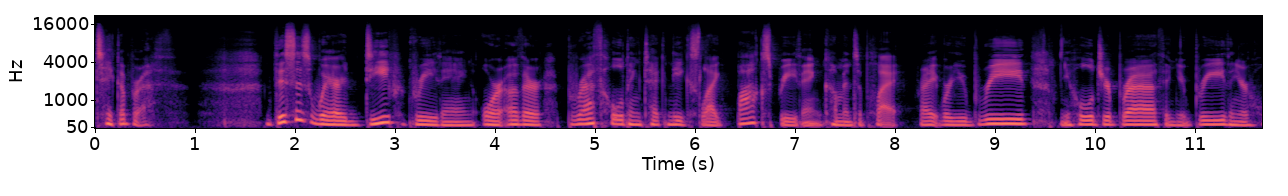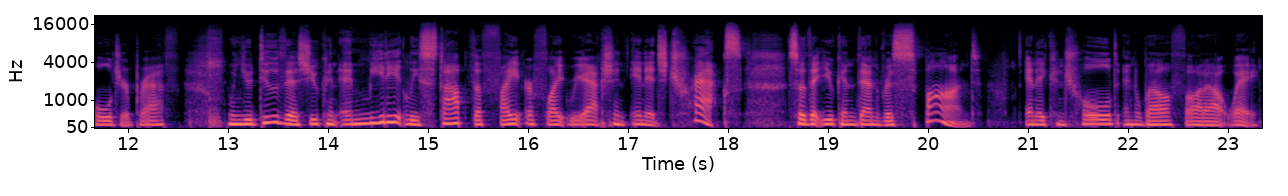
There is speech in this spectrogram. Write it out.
take a breath. This is where deep breathing or other breath holding techniques like box breathing come into play, right? Where you breathe, you hold your breath, and you breathe and you hold your breath. When you do this, you can immediately stop the fight or flight reaction in its tracks so that you can then respond in a controlled and well thought out way.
